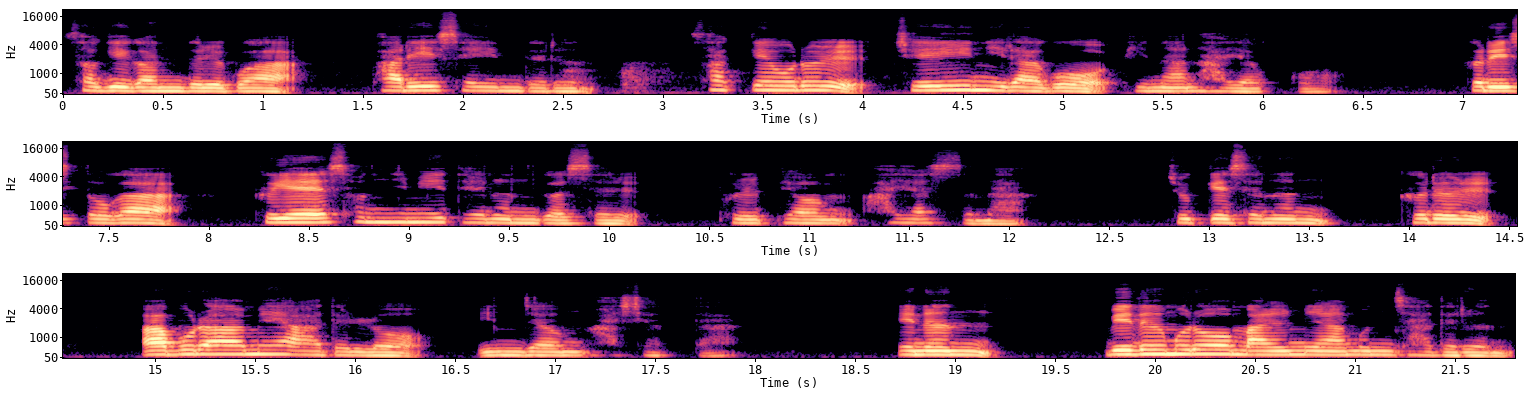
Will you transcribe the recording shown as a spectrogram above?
서기관들과 바리새인들은 삭개오를 죄인이라고 비난하였고 그리스도가 그의 손님이 되는 것을 불평하였으나 주께서는 그를 아브라함의 아들로 인정하셨다. 이는 믿음으로 말미암은 자들은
